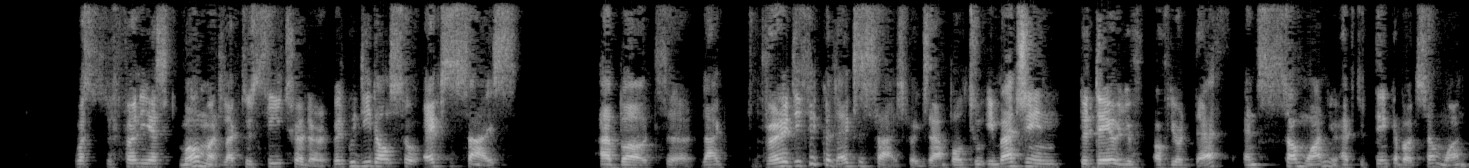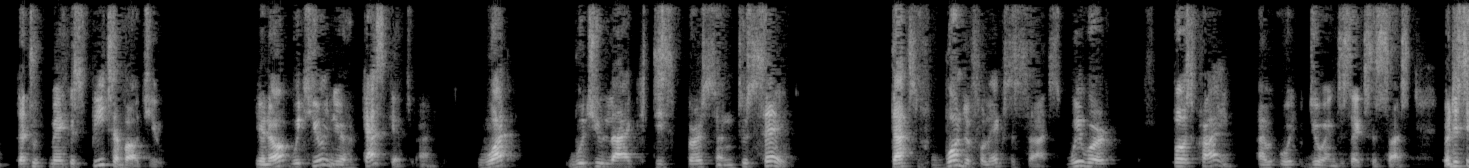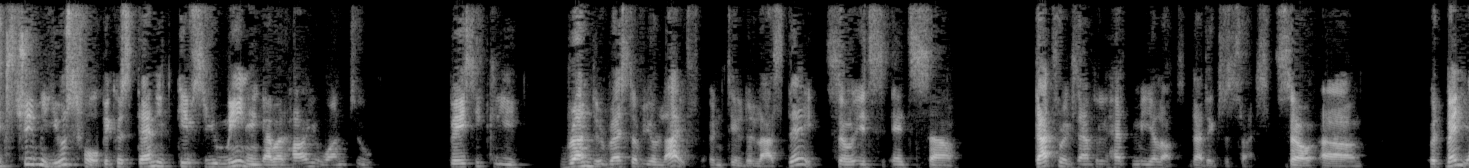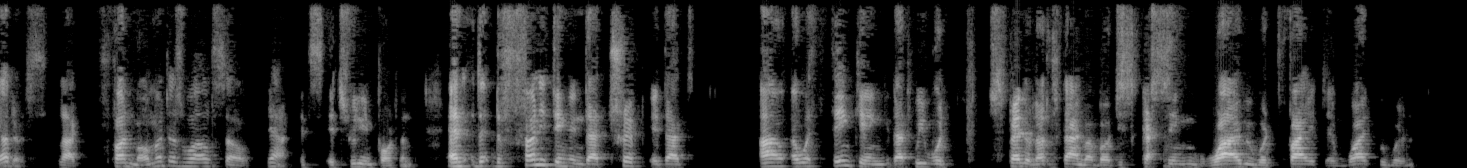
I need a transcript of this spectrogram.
was the funniest moment, like to see each other. But we did also exercise about uh, like very difficult exercise, for example, to imagine the day of your, of your death and someone, you have to think about someone that would make a speech about you, you know, with you in your casket. Right? What would you like this person to say? That's a wonderful exercise. We were both crying uh, during this exercise, but it's extremely useful because then it gives you meaning about how you want to basically run the rest of your life until the last day. So it's it's uh, that, for example, helped me a lot. That exercise. So, um, but many others like fun moment as well. So yeah, it's it's really important. And the, the funny thing in that trip is that I, I was thinking that we would spend a lot of time about discussing why we would fight and what we would,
